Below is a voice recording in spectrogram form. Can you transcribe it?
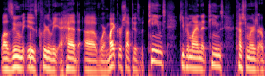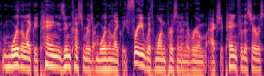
while Zoom is clearly ahead of where Microsoft is with Teams, keep in mind that Teams customers are more than likely paying. Zoom customers are more than likely free with one person in the room actually paying for the service.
